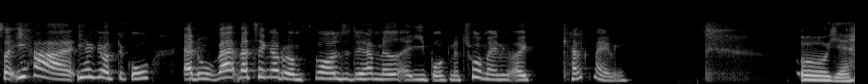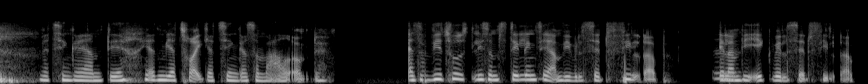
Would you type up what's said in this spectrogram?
Så I har, I har gjort det gode. Er du, hvad, hvad tænker du om forhold til det her med, at I brugte naturmaling og ikke kalkmaling? Åh oh, ja, hvad tænker jeg om det? Jeg, jeg tror ikke, jeg tænker så meget om det. Altså vi tog ligesom stilling til, om vi vil sætte filt op, mm. eller om vi ikke vil sætte filt op.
